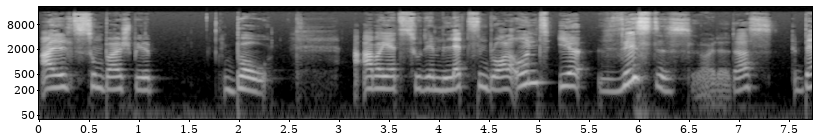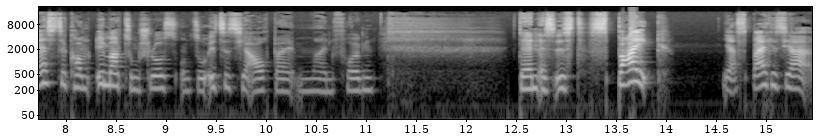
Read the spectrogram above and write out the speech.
als zum Beispiel Bow. Aber jetzt zu dem letzten Brawler. Und ihr wisst es, Leute. Das Beste kommt immer zum Schluss. Und so ist es ja auch bei meinen Folgen. Denn es ist Spike. Ja, Spike ist ja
